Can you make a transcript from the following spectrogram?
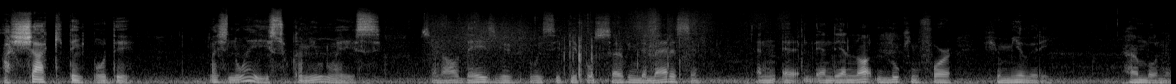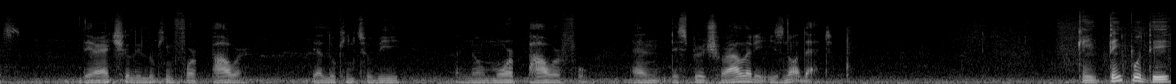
achar que tem poder. Mas não é isso, o caminho não é esse. So nowadays we we see people serving the medicine, and and and they are not looking for humility, humbleness. They are actually looking for power. They are looking to be, you know, more powerful, and the spirituality is not that. Quem tem poder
